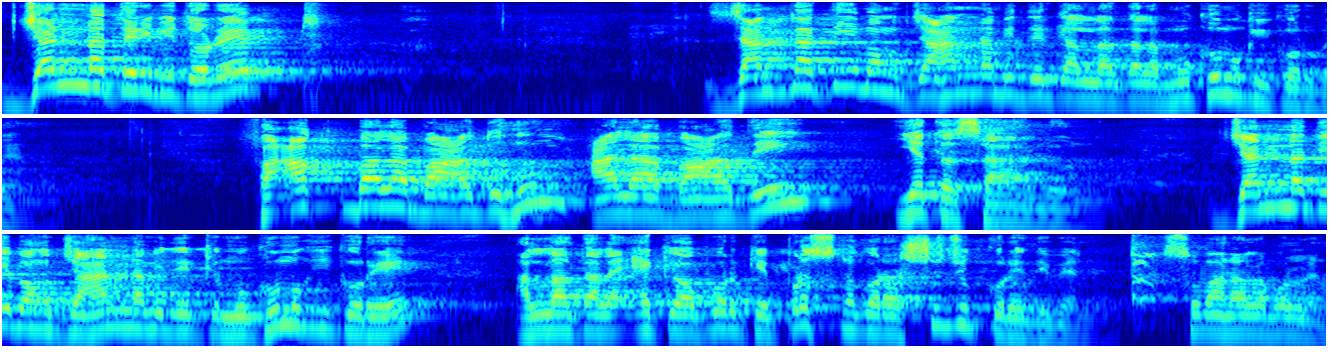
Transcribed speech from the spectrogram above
জান্নাতের ভিতরে জান্নাতি এবং জাহান্নামীদেরকে আল্লাহ তালা মুখোমুখি করবেন। ফা আকবালা বাদহুম আলা বাদে ইয়েতাসালুন। জান্নাতি এবং জাহান্নামীদেরকে মুখোমুখি করে আল্লাহ তালা একে অপরকে প্রশ্ন করার সুযোগ করে দিবেন। সুমান আল্লাহ বললেন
